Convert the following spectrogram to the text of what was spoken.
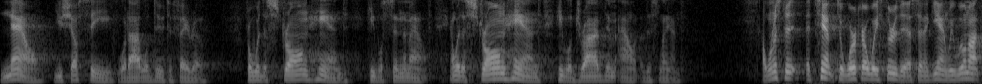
Now you shall see what I will do to Pharaoh. For with a strong hand he will send them out, and with a strong hand he will drive them out of this land. I want us to attempt to work our way through this, and again, we will not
